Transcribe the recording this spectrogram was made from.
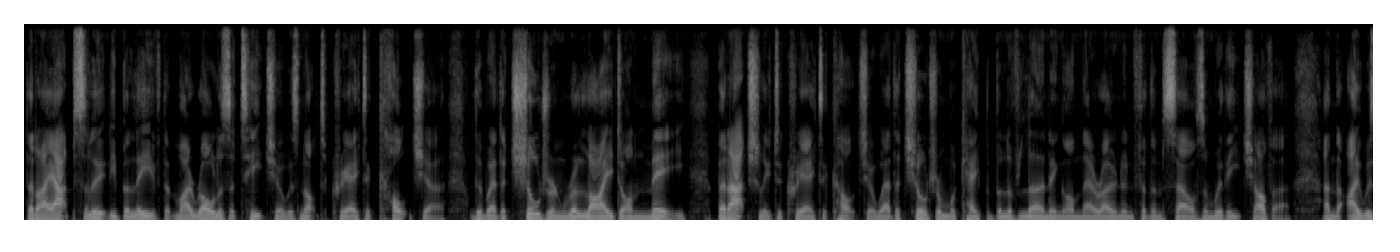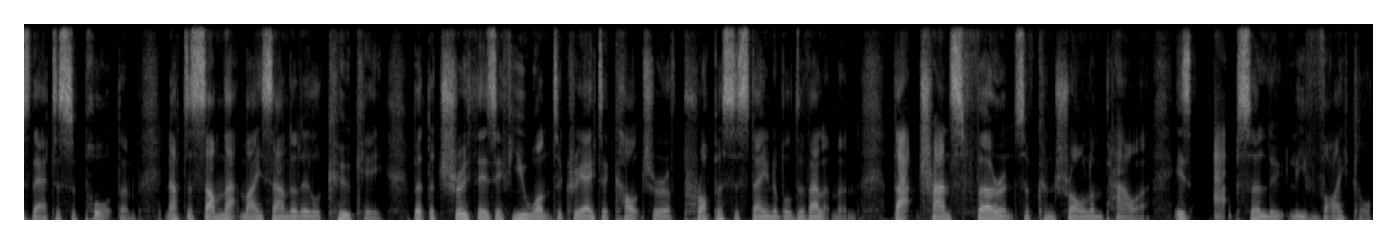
that I absolutely believe that my role as a teacher was not to create a culture where the children relied on me, but actually to create a culture where the children were capable of learning on their own and for themselves and with each other, and that I was there to support them. Now, to some, that may sound a little kooky, but the truth is, if you want to create a culture of proper sustainable development, that transference of control and power is absolutely vital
